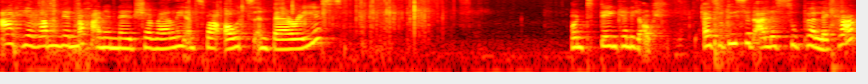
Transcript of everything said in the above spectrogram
Ah, hier haben wir noch eine Nature Valley und zwar Oats and Berries. Und den kenne ich auch schon. Also die sind alles super lecker.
